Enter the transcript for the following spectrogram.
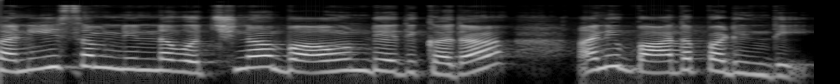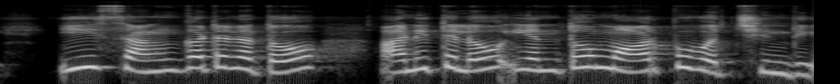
కనీసం నిన్న వచ్చినా బాగుండేది కదా అని బాధపడింది. ఈ సంఘటనతో అనితలో ఎంతో మార్పు వచ్చింది.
